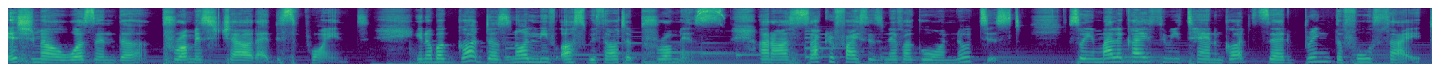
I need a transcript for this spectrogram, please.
Ishmael wasn't the promised child at this point. You know, but God does not leave us without a promise, and our sacrifices never go unnoticed. So in Malachi 3:10, God said, "Bring the full tithe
